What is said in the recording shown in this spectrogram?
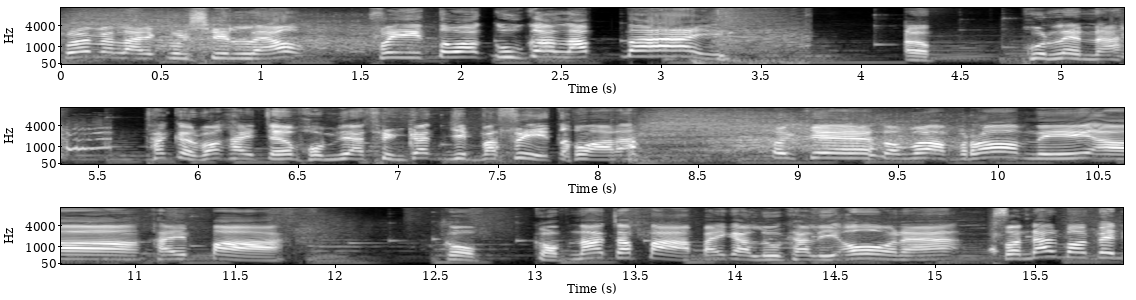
ไม่เป็นไรกูชินแล้วสี่ตัวกูก็รับได้ เออพูดเล่นนะ ถ้าเกิดว่าใครเจอผมอย่าถึงก็หยิบมาสี่ตัวนะ โอเคสำหรับรอบนี้อ่อใครป่ากบกบน่าจะป่าไปกับลูคาริโอนะ ส่วนด้านบนเป็น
